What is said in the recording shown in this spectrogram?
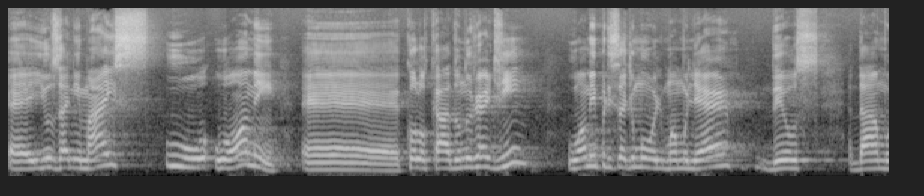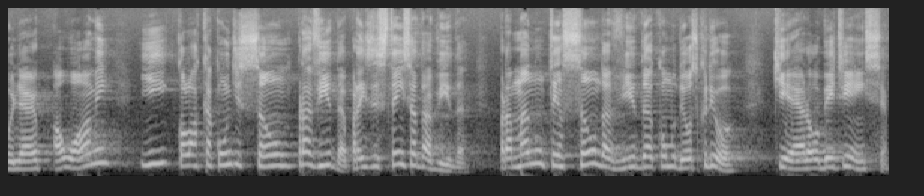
é, e os animais, o, o homem é, colocado no jardim. O homem precisa de uma, uma mulher, Deus dá a mulher ao homem e coloca a condição para a vida, para a existência da vida para a manutenção da vida como Deus criou, que era a obediência.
